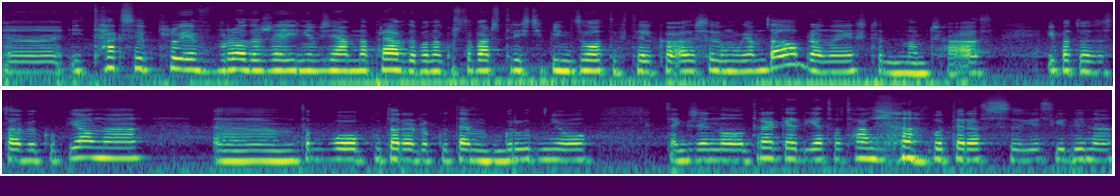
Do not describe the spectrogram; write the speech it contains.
E, I tak sobie pluję w brodę, że jej nie wzięłam naprawdę, bo ona kosztowała 45 zł tylko, ale sobie mówiłam, dobra, no jeszcze mam czas. I potem została wykupiona. To było półtora roku temu w grudniu. Także no tragedia totalna, bo teraz jest jedyna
